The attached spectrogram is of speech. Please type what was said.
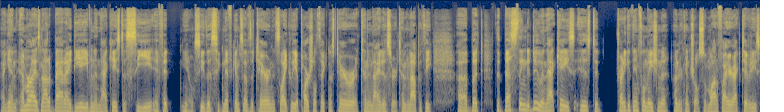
Again, MRI is not a bad idea even in that case to see if it you know see the significance of the tear and it's likely a partial thickness tear or a tendonitis or a tendinopathy. Uh, but the best thing to do in that case is to try to get the inflammation under control. So modify your activities.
